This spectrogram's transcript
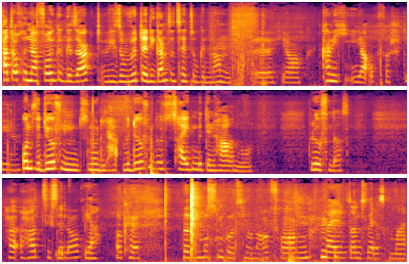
hat auch in der Folge gesagt, wieso wird er die ganze Zeit so genannt? Äh, ja, kann ich ja auch verstehen. Und wir dürfen uns nur die ha wir dürfen uns zeigen mit den Haaren nur. Wir dürfen das. Ha hat sich's erlaubt? Ja. Okay. Weil wir mussten kurz noch nachfragen. Weil sonst wäre das gemein.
